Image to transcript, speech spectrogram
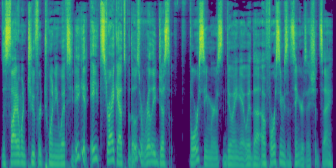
The slider went two for 20 whiffs. He did get eight strikeouts, but those are really just four seamers doing it with uh, four seamers and sinkers, I should say.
